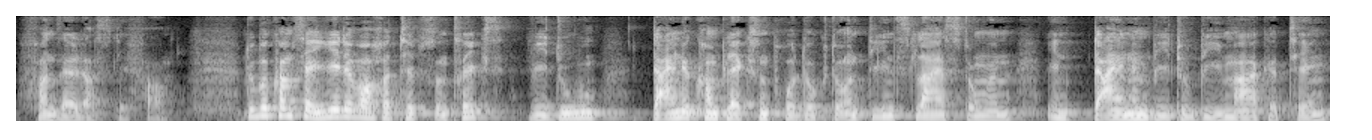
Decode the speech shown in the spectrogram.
von Zeldas TV. Du bekommst ja jede Woche Tipps und Tricks, wie du deine komplexen Produkte und Dienstleistungen in deinem B2B-Marketing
